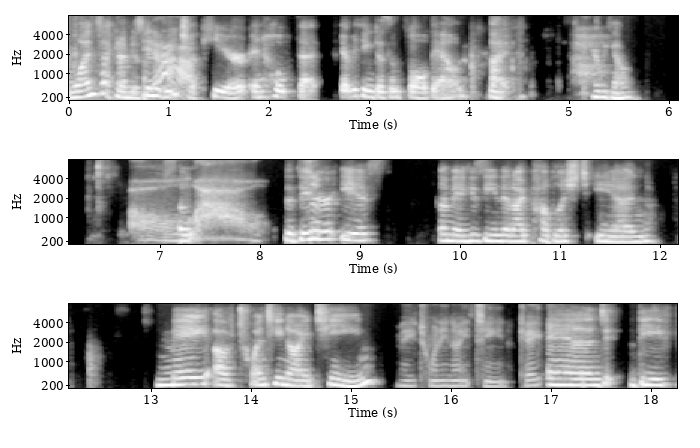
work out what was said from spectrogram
one second, I'm just going to reach up here and hope that everything doesn't fall down. But here we go. Oh, So- wow. So there is a magazine that I published in May of 2019. May 2019. Okay. And the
